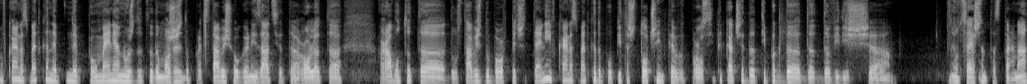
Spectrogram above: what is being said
но в крайна сметка не, не променя нуждата да можеш да представиш организацията, ролята, работата, да оставиш добро впечатление и в крайна сметка да попиташ точните въпроси, така че да ти пък да, да, да видиш а, от срещната страна,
